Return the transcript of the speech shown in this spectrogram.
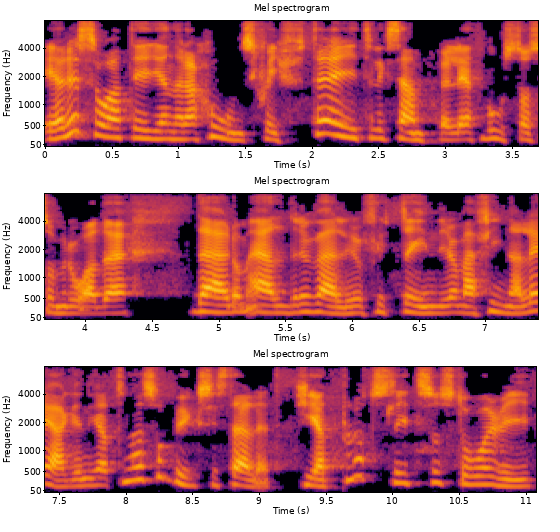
Är det så att det är generationsskifte i till exempel ett bostadsområde där de äldre väljer att flytta in i de här fina lägenheterna som byggs istället. Helt plötsligt så står vi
